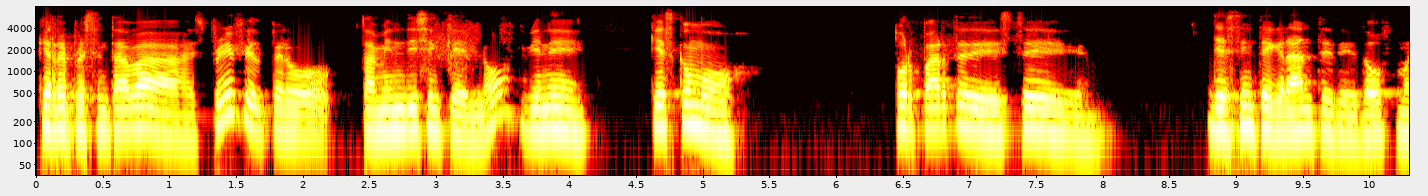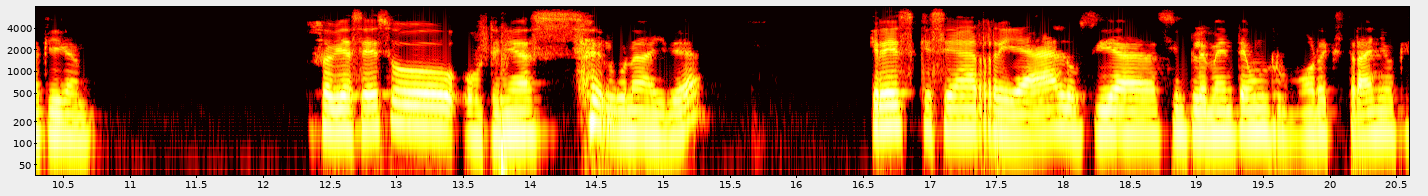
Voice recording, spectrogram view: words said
que representaba a Springfield, pero también dicen que no, viene, que es como por parte de este, de este integrante de Dove McKeegan. ¿Tú sabías eso o tenías alguna idea? crees que sea real o sea simplemente un rumor extraño que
